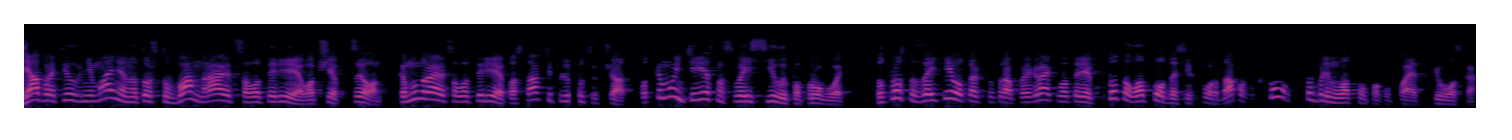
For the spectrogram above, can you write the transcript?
Я обратил внимание на то, что вам нравится лотерея вообще в целом. Кому нравится лотерея, поставьте плюсы в чат. Вот кому интересно свои силы попробовать. Вот просто зайти вот так с утра, поиграть в лотерею. Кто-то лото до сих пор, да? Кто, кто, блин, лото покупает в киосках?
